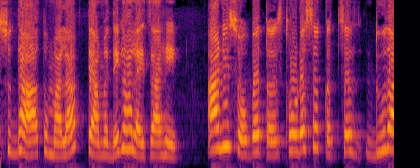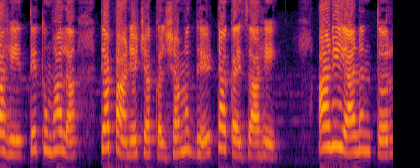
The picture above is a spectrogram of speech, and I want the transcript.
सुद्धा तुम्हाला त्यामध्ये घालायचं आहे. आणि सोबतच थोडंसं कच्चं दूध आहे ते तुम्हाला त्या पाण्याच्या कलशामध्ये टाकायचं आहे. आणि यानंतर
